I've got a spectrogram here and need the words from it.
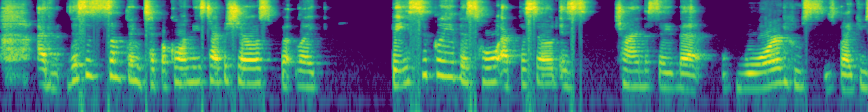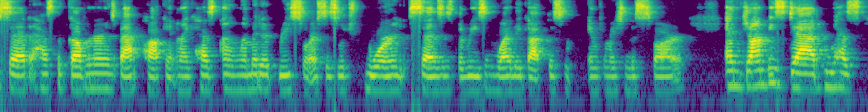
This is something typical in these type of shows, but like basically this whole episode is trying to say that Ward, who's like you said, has the governor in his back pocket, and like has unlimited resources, which Ward says is the reason why they got this information this far. And John B's dad, who has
